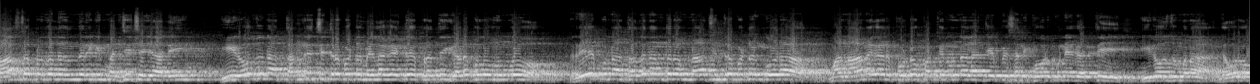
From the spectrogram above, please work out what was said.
రాష్ట్ర ప్రజలందరికీ మంచి చేయాలి. ఈ రోజు నా తండ్రి చిత్రపటం ఎలాగైతే ప్రతి గడపలో ఉందో రేపు నా తదనంతరం నా చిత్రపటం కూడా మా నాన్నగారి ఫోటో పక్కన ఉండాలని చెప్పేసి అని కోరుకునే వ్యక్తి ఈరోజు మన గౌరవ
